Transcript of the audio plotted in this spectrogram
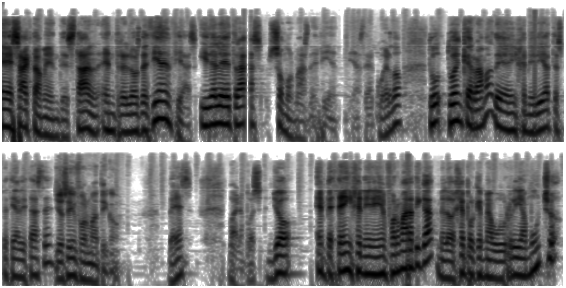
Exactamente, están entre los de ciencias y de letras, somos más de ciencias, ¿de acuerdo? ¿Tú, ¿Tú en qué rama de ingeniería te especializaste? Yo soy informático. ¿Ves? Bueno, pues yo empecé ingeniería informática, me lo dejé porque me aburría mucho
